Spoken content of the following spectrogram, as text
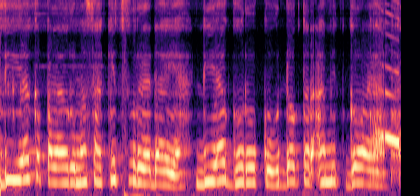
Dia kepala rumah sakit Suryodaya. Dia guruku, Dr. Amit Goel.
